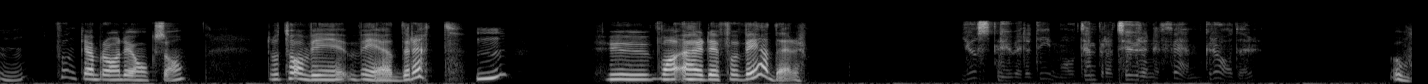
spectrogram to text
Mm, funkar bra det också. Då tar vi vädret. Mm. Hur, vad är det för väder? Just nu är det temperaturen är 5 grader. Uh,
